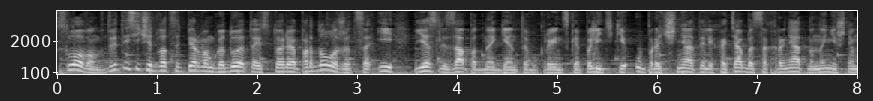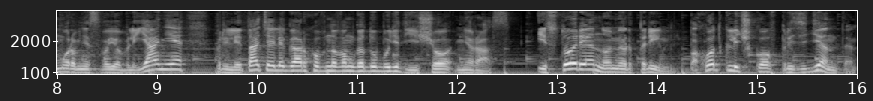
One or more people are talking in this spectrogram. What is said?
Словом, в 2021 году эта история продолжится, и если западные агенты в украинской политике упрочнят или хотя бы сохранят на нынешнем уровне свое влияние, прилетать олигарху в новом году будет еще не раз. История номер три. Поход Кличко в президенты.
